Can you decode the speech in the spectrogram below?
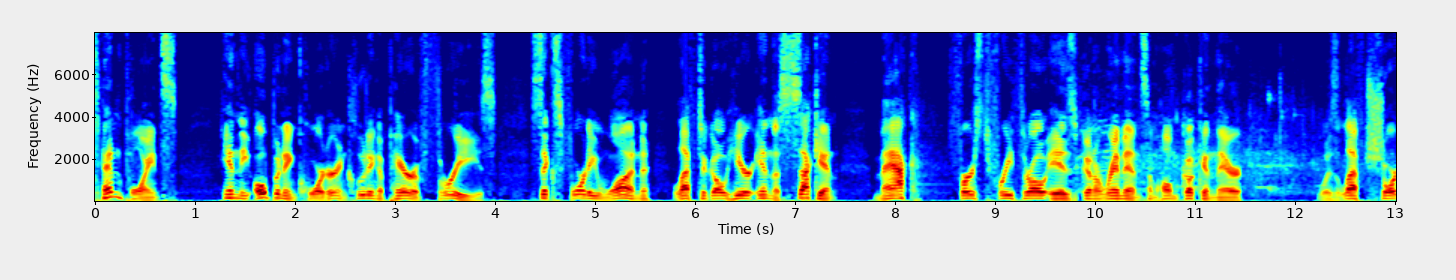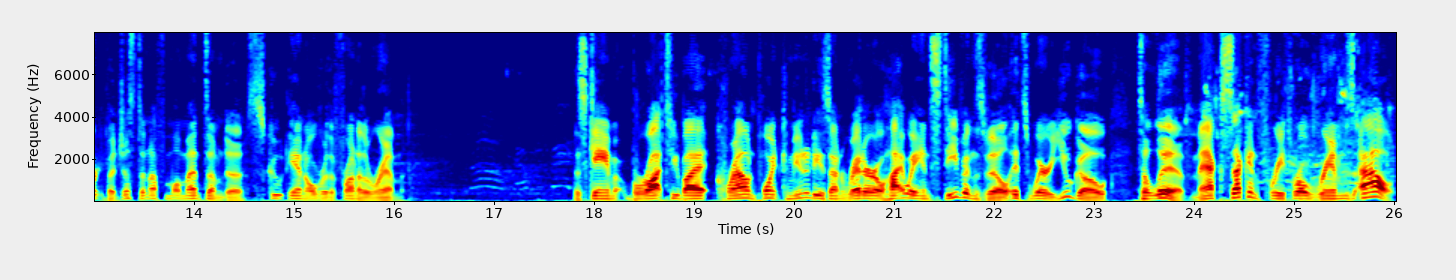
10 points in the opening quarter, including a pair of threes. 641 left to go here in the second. Mack, first free throw is going to rim in. Some home cooking there. Was left short, but just enough momentum to scoot in over the front of the rim. This game brought to you by Crown Point Communities on Red Arrow Highway in Stevensville. It's where you go to live. Mack's second free throw rims out.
